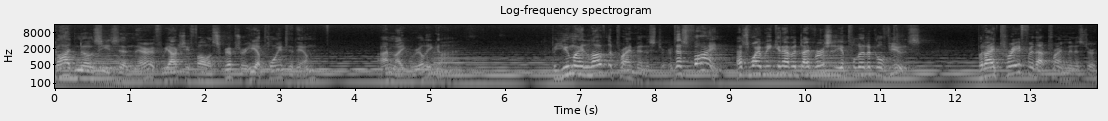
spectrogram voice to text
God knows he's in there. If we actually follow scripture, he appointed him. I'm like, really, God? But you might love the prime minister. That's fine. That's why we can have a diversity of political views. But I pray for that prime minister.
